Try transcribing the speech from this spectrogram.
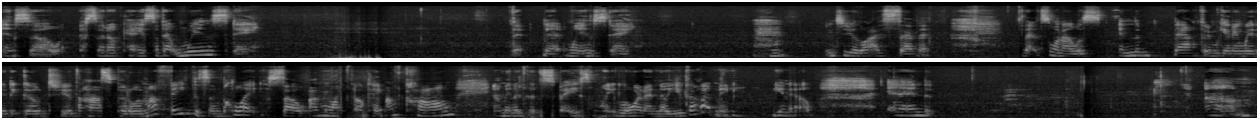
and so I said, okay, so that Wednesday, that, that Wednesday, July 7th, that's when I was in the bathroom getting ready to go to the hospital. And my faith is in place. So I'm like, okay, I'm calm. I'm in a good space. I'm like, Lord, I know you got me, you know. And um,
